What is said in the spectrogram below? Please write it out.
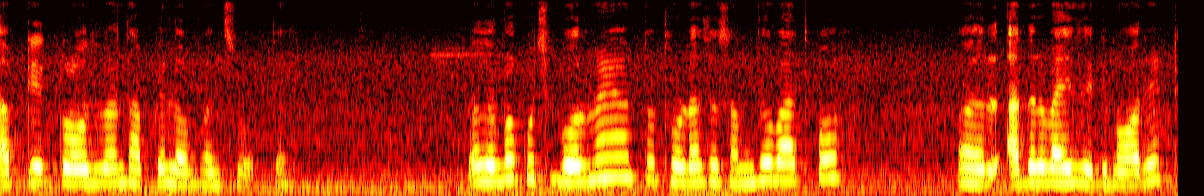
आपके क्लोज वंस आपके लव वंस होते हैं। तो अगर वो कुछ बोल रहे हैं तो थोड़ा सा समझो बात को और otherwise ignore it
